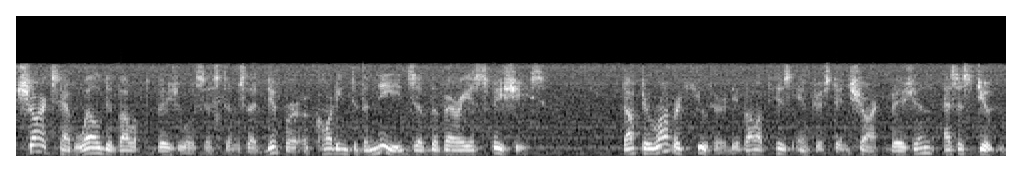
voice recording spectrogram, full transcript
Sharks have well-developed visual systems that differ according to the needs of the various species. Dr. Robert Hueter developed his interest in shark vision as a student.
